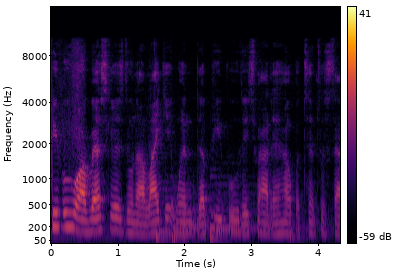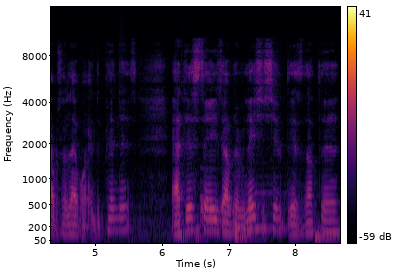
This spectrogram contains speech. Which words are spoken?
People who are rescuers do not like it when the people they try to help attempt to establish a level of independence. At this stage of the relationship, there's nothing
